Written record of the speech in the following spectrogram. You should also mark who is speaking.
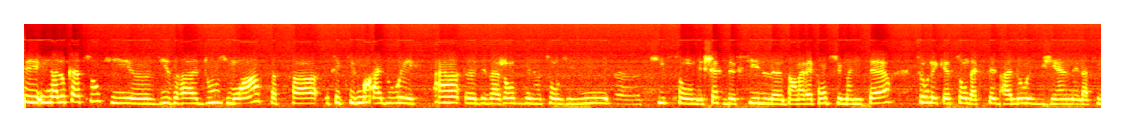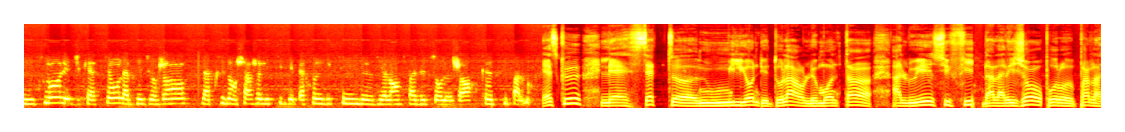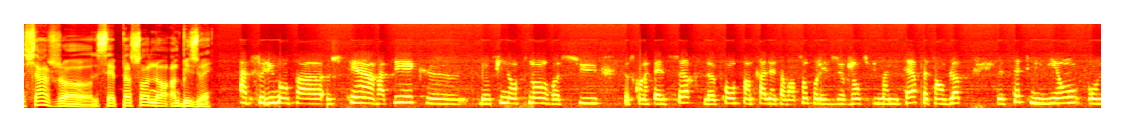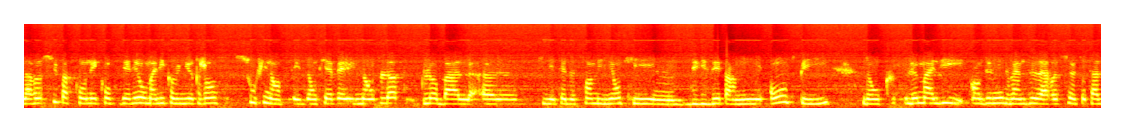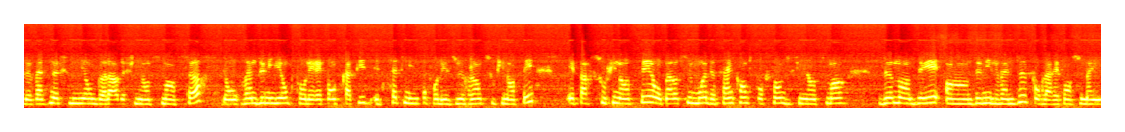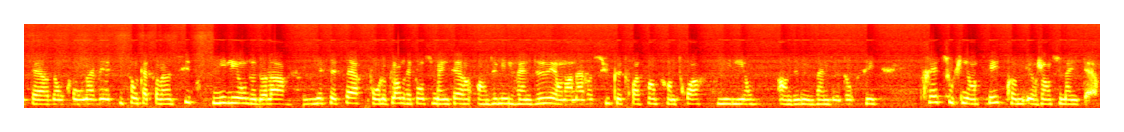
Speaker 1: C'est une allocation qui euh, visera 12 mois. Ça sera effectivement alloué à euh, des agences des Nations Unies euh, qui sont des chefs de file dans la réponse humanitaire sur les questions d'accès à l'eau et l'hygiène et l'assainissement, l'éducation, l'abri d'urgence, la prise en charge holistique des personnes victimes de violences basées sur le genre principalement.
Speaker 2: Est-ce que les 7 millions de dollars, le montant alloué, suffit dans la région pour prendre en charge ces personnes en besoin?
Speaker 1: Absolument pas. Je tiens à rappeler que le financement reçu de ce qu'on appelle SURF, le Fonds central d'intervention pour les urgences humanitaires, cette enveloppe de 7 millions, on l'a reçu parce qu'on est considéré au Mali comme une urgence sous-financée. Donc il y avait une enveloppe globale euh, qui était de 100 millions qui est euh, divisée parmi 11 pays. Donc, le Mali, en 2022, a reçu un total de 29 millions de dollars de financement SURF, donc 22 millions pour les réponses rapides et 7 millions pour les urgences sous-financées. Et par sous-financé, on a reçu moins de 50% du financement demandé en 2022 pour la réponse humanitaire. Donc, on avait 686 millions de dollars nécessaires pour le plan de réponse humanitaire en 2022 et on en a reçu que 333 millions en 2022. Donc, très sous-financé comme urgence humanitaire.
